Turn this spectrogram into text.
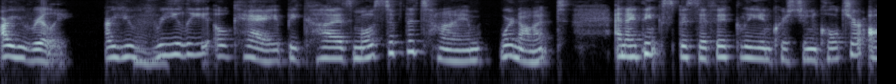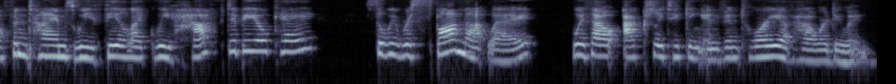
are you really? Are you Mhm. really okay? Because most of the time we're not. And I think specifically in Christian culture, oftentimes we feel like we have to be okay. So we respond that way without actually taking inventory of how we're doing.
